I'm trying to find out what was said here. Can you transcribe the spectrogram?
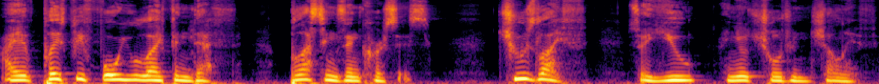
I have placed before you life and death, blessings and curses. Choose life so you and your children shall live.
